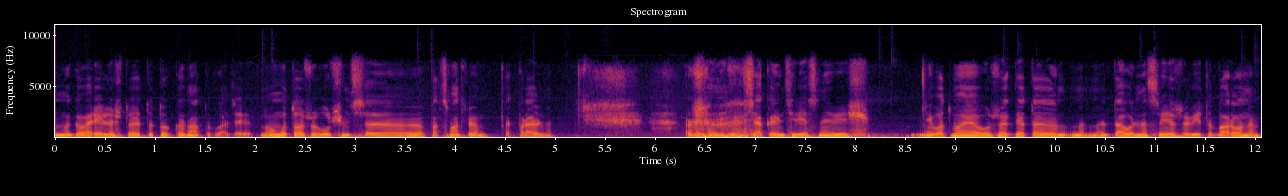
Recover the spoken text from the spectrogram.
мы говорили, что это только НАТО владеет. Но мы тоже учимся, подсматриваем, как правильно. Всякая интересная вещь. И вот мы уже где-то довольно свежий вид обороны.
